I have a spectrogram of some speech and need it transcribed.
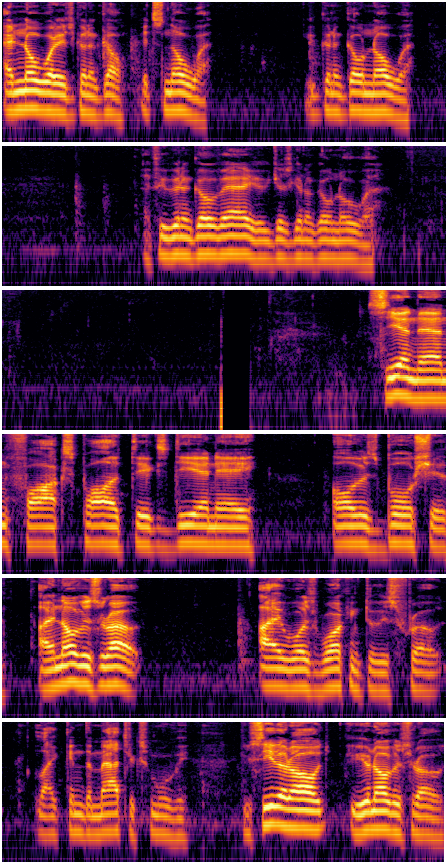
And nowhere it's gonna go. It's nowhere. You're gonna go nowhere. If you're gonna go there, you're just gonna go nowhere. CNN, Fox, politics, DNA, all this bullshit. I know this road. I was walking to this road, like in the Matrix movie. You see the road, you know this road.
